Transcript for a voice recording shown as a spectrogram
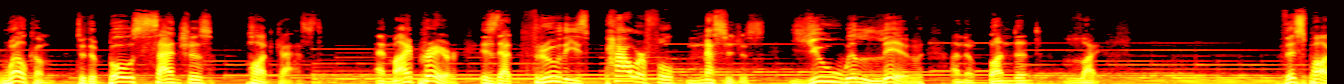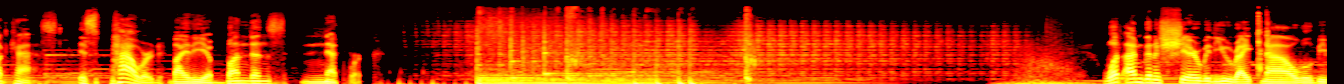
Welcome to the Bo Sanchez podcast. And my prayer is that through these powerful messages, you will live an abundant life. This podcast is powered by the Abundance Network. What I'm going to share with you right now will be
